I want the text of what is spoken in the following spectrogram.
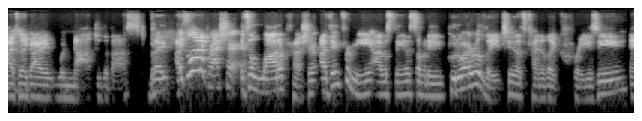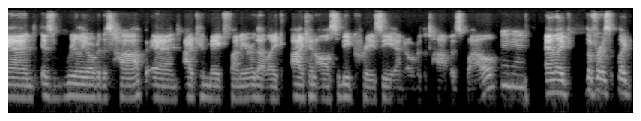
I feel like I would not do the best, but I, I Mm-hmm. it's a lot of pressure. it's a lot of pressure. I think for me, I was thinking of somebody who do I relate to that's kind of like crazy and is really over the top, and I can make funny, or that like I can also be crazy and over the top as well. Mhm. And like the first, like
